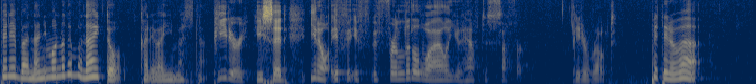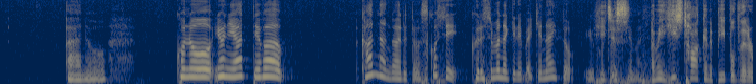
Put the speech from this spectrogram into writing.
べれば何者でもないと彼は言いました。Peter, he said, you know, if, if, if for a little while you have to suffer, Peter wrote. ペテロはあのこの世にあっては困難があると少し苦しまなければいけないということをしています。I mean, he's talking to people that are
